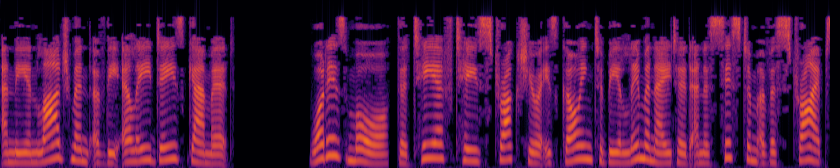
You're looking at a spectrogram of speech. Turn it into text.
and the enlargement of the LED's gamut. What is more, the TFT's structure is going to be eliminated and a system of a stripes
